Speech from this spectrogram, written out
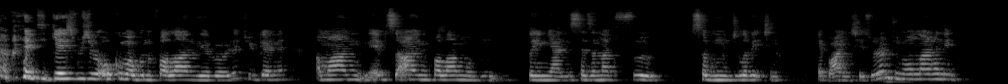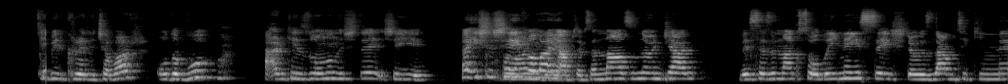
Hani geçmişim okuma bunu falan diye böyle. Çünkü hani aman hepsi aynı falan modundayım yani Sezen Aksu savunucuları için hep aynı şeyi söylüyorum. Çünkü onlar hani tek bir kraliçe var. O da bu. Herkes de onun işte şeyi. Ha işte şey Falan falan, yapmışlar. Mesela Nazlı Öncel ve Sezen Aksu olayı neyse işte Özlem Tekin'le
